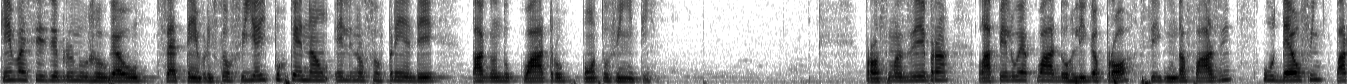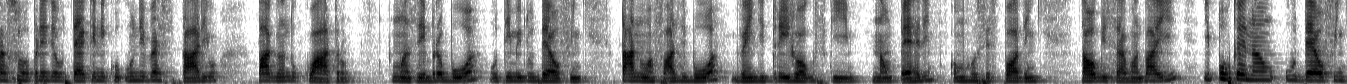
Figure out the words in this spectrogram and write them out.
Quem vai ser zebra no jogo é o Setembro Sofia. E por que não ele não surpreender pagando 4.20? Próxima zebra, lá pelo Equador Liga Pro, segunda fase, o Delfim para surpreender o técnico universitário pagando 4. Uma zebra boa, o time do Delfim está numa fase boa, vem de três jogos que não perde, como vocês podem estar tá observando aí. E por que não o Delfim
